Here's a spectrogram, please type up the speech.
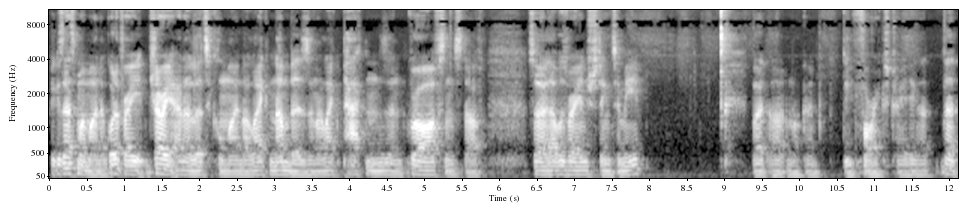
because that's my mind. I've got a very, very analytical mind. I like numbers and I like patterns and graphs and stuff. So that was very interesting to me. But uh, I'm not going to do forex trading. That, that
